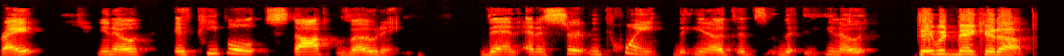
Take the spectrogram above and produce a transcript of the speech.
right? You know, if people stop voting, then at a certain point, that you know, it's, it's you know, they would make it up.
